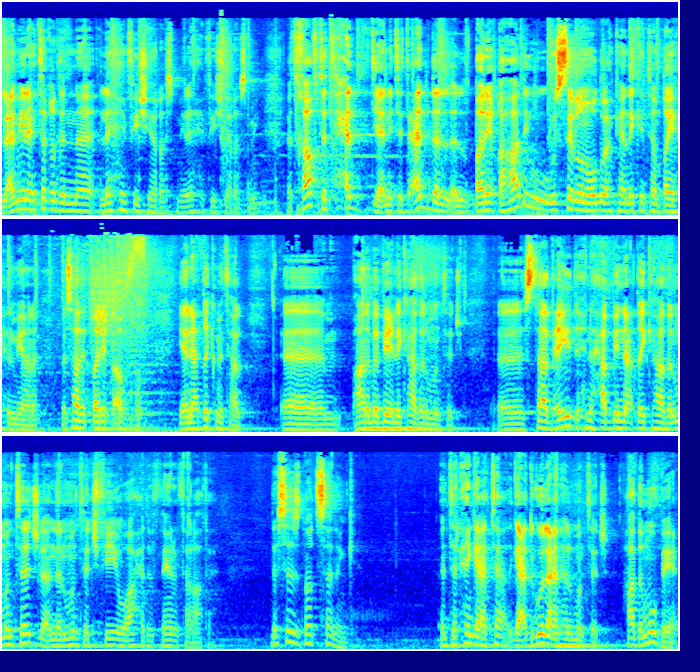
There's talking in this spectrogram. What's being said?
العميل يعتقد إنه للحين في شيء رسمي للحين في شيء رسمي. تخاف تتحد يعني تتعدل الطريقة هذه ويصير الموضوع كأنك أنت مطيح الميانة. بس هذه الطريقة أفضل. يعني أعطيك مثال. أنا ببيع لك هذا المنتج. آه، أستاذ عيد إحنا حابين نعطيك هذا المنتج لأن المنتج فيه واحد واثنين وثلاثة. This is not selling. أنت الحين قاعد تع- قاعد تقول عن هالمنتج. هذا مو بيع.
